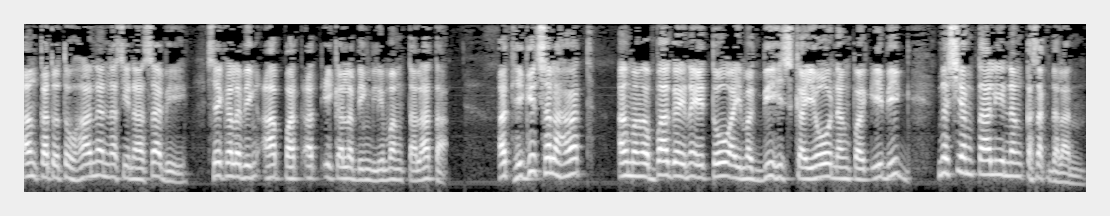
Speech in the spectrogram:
ang katotohanan na sinasabi sa ikalabing apat at ikalabing limang talata. At higit sa lahat, ang mga bagay na ito ay magbihis kayo ng pag-ibig na siyang tali ng kasakdalan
